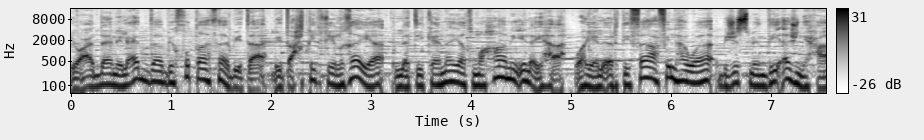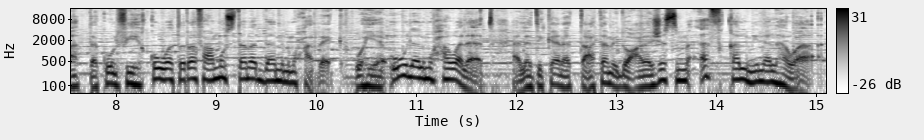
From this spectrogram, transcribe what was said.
يعدان العدة بخطى ثابتة لتحقيق الغاية التي كانا يطمحان إليها وهي الارتفاع في الهواء بجسم ذي أجنحة تكون فيه قوة الرفع مستمدة من محرك وهي أولى المحاولات التي كانت تعتمد على جسم أثقل من الهواء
